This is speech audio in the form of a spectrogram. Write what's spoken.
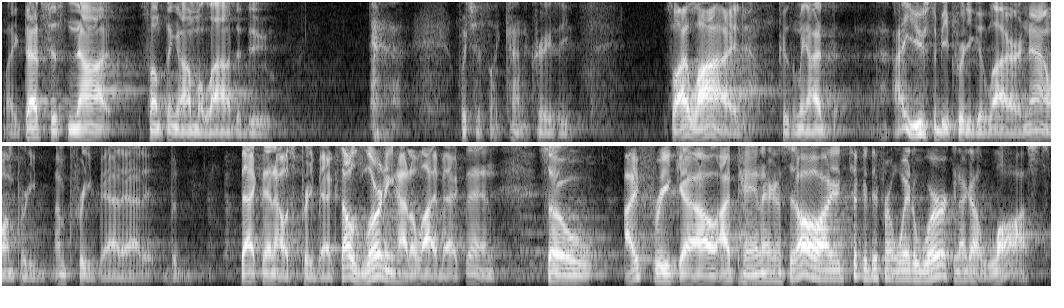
Like, that's just not something I'm allowed to do, which is like kind of crazy. So I lied because I mean, I, I used to be pretty good liar. Now I'm pretty, I'm pretty bad at it. But back then I was pretty bad because I was learning how to lie back then. So I freak out, I panic. I said, Oh, I took a different way to work and I got lost.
